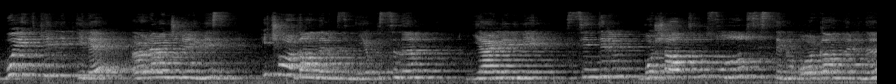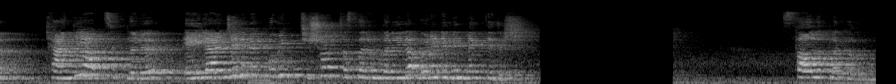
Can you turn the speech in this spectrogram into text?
Bu etkinlik ile öğrencilerimiz iç organlarımızın yapısını, yerlerini, sindirim, boşaltım, solunum sistemi organlarını kendi yaptıkları eğlenceli ve komik tişört tasarımlarıyla öğrenebilmektedir. Sağlıkla kalın.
